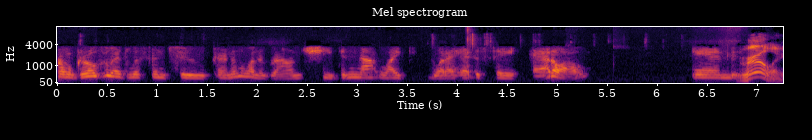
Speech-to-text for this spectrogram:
from a girl who had listened to Paranormal Underground. She did not like what I had to say at all, and Really?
